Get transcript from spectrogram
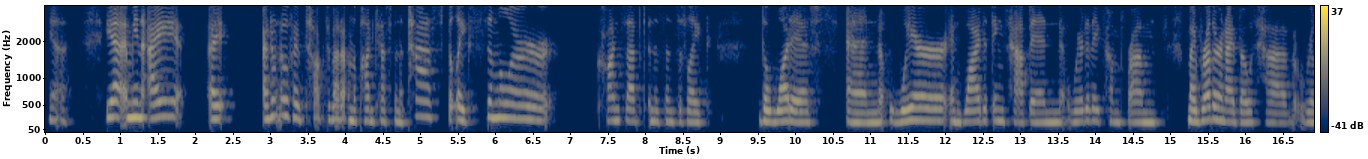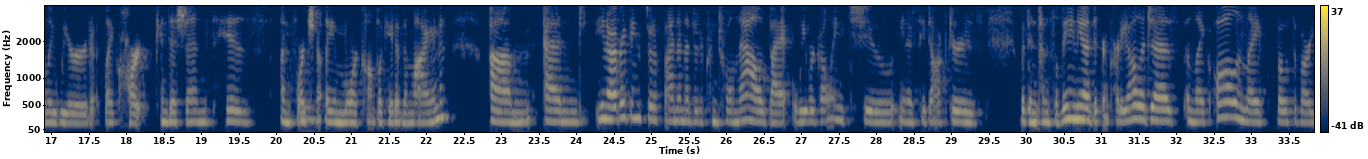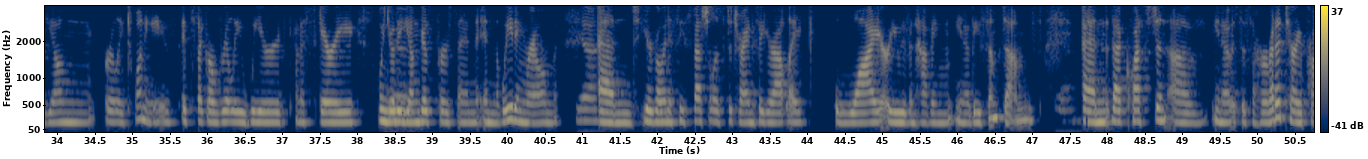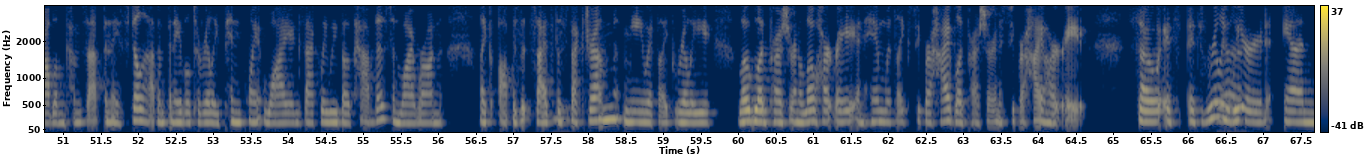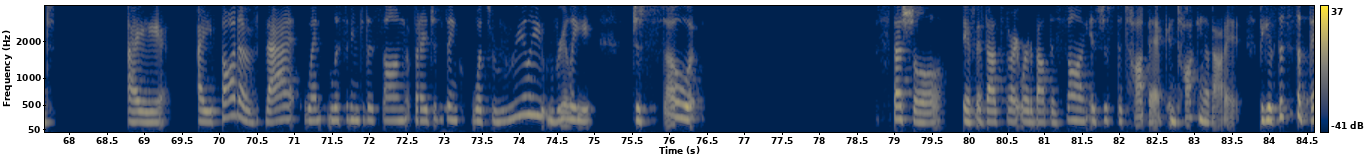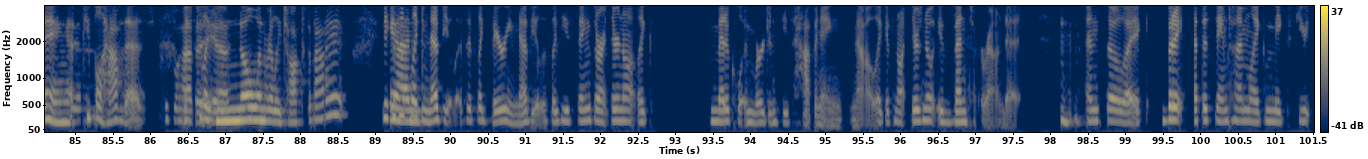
Yeah. Yeah, I mean, I I I don't know if I've talked about it on the podcast in the past, but like similar concept in the sense of like the what ifs and where and why do things happen? Where do they come from? My brother and i both have really weird like heart conditions. His unfortunately mm-hmm. more complicated than mine. Um and you know everything's sort of fine and under control now but we were going to you know see doctors within Pennsylvania, different cardiologists, and like all in like both of our young early 20s. It's like a really weird, kind of scary when you're yeah. the youngest person in the waiting room. Yeah. And you're going to see specialists to try and figure out like why are you even having you know these symptoms yeah. and that question of you know is this a hereditary problem comes up and they still haven't been able to really pinpoint why exactly we both have this and why we're on like opposite sides of the mm-hmm. spectrum me with like really low blood pressure and a low heart rate and him with like super high blood pressure and a super high heart rate so it's it's really yeah. weird and i i thought of that when listening to this song but i just think what's really really just so special if if that's the right word about this song is just the topic and talking about it. Because this is a thing. Yeah. people have this. People have I feel it, like yeah. no one really talks about it. Because and... it's like nebulous. It's like very nebulous. Like these things aren't they're not like medical emergencies happening now. Like it's not there's no event around it. Mm-hmm. and so like but it, at the same time like makes you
